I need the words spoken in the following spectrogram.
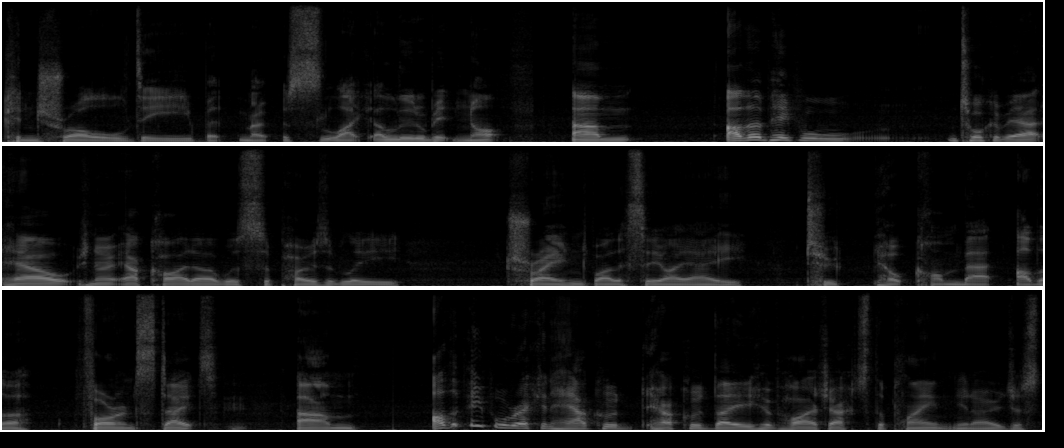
controlled but like a little bit not. Um, other people talk about how you know Al Qaeda was supposedly trained by the CIA to help combat other foreign states. Um, other people reckon how could how could they have hijacked the plane? You know, just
